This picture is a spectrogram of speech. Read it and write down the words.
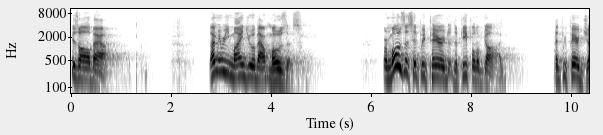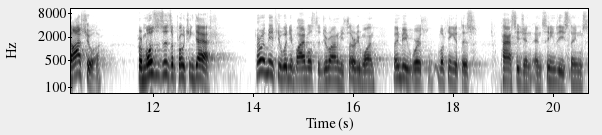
is all about. Let me remind you about Moses. For Moses had prepared the people of God had prepared Joshua for Moses' approaching death. Turn with me, if you would, in your Bibles to Deuteronomy 31. Let me be worth looking at this passage and, and seeing these things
